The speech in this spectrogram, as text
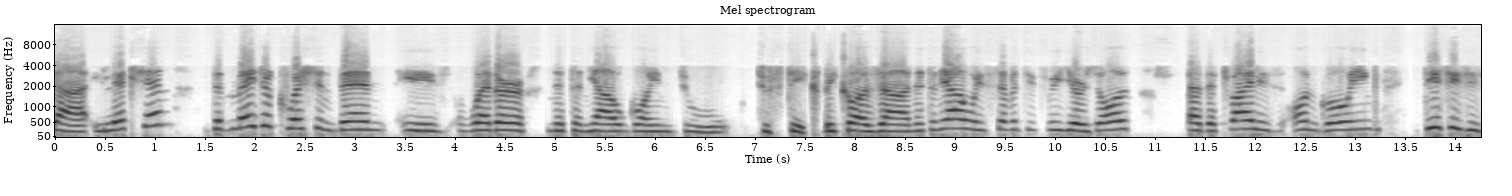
uh, election. The major question then is whether Netanyahu going to to stick because Netanyahu is 73 years old uh, the trial is ongoing. This is his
